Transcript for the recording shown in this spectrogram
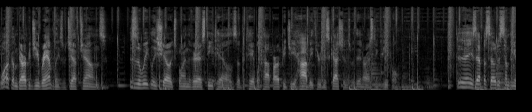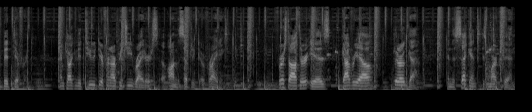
Welcome to RPG Ramblings with Jeff Jones. This is a weekly show exploring the various details of the tabletop RPG hobby through discussions with interesting people. Today's episode is something a bit different. I'm talking to two different RPG writers on the subject of writing. First author is Gabriel Quiroga, and the second is Mark Finn.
